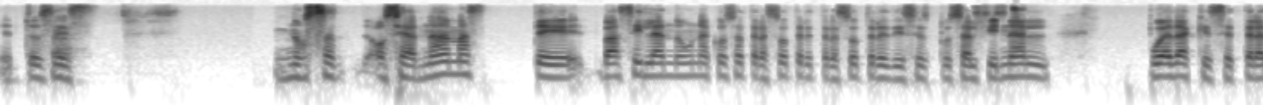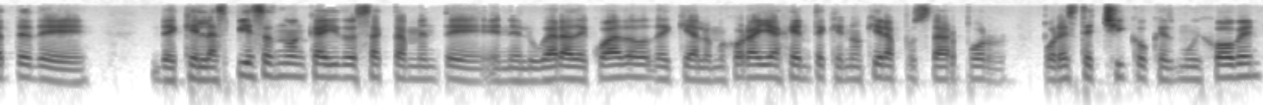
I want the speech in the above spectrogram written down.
Entonces, no, o sea, nada más te vas hilando una cosa tras otra y tras otra y dices, pues al final pueda que se trate de, de que las piezas no han caído exactamente en el lugar adecuado, de que a lo mejor haya gente que no quiera apostar por, por este chico que es muy joven,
